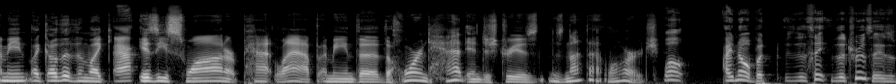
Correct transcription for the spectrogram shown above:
I mean, like other than like A- Izzy Swan or Pat Lapp, I mean, the the horned hat industry is is not that large. Well, I know, but the thing, the truth is,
